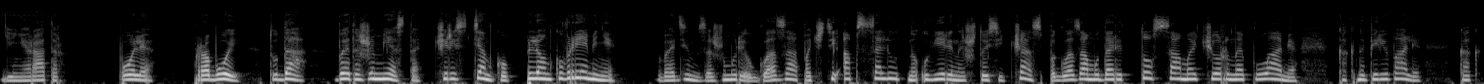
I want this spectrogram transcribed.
Генератор. Поле. Пробой. Туда. В это же место. Через стенку. Пленку времени. Вадим зажмурил глаза, почти абсолютно уверенный, что сейчас по глазам ударит то самое черное пламя, как на перевале, как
